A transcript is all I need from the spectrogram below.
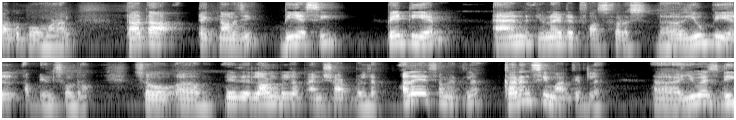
பார்க்க போகுமானால் Tata technology BSE Paytm and United Phosphorus அதாவது யூபிஎல் அப்படின்னு சொல்கிறோம் ஸோ இது long buildup and short buildup அதே சமயத்தில் கரன்சி மார்க்கெட்டில் யூஎஸ்டி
